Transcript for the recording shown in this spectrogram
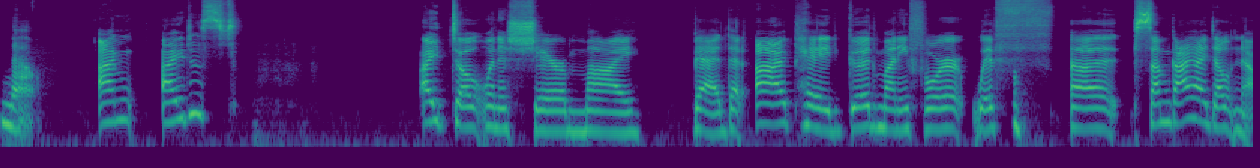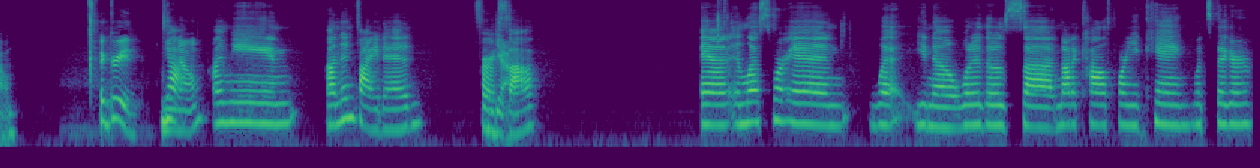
No. I'm I just I don't want to share my bed that I paid good money for with uh some guy I don't know. Agreed. You Yeah. know? I mean, uninvited, first Yeah. off. And unless we're in what, you know, what are those, uh, not a California king? What's bigger?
